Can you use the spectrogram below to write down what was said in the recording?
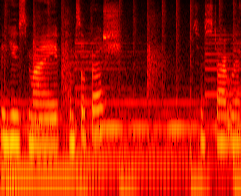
I use my pencil brush. So start with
